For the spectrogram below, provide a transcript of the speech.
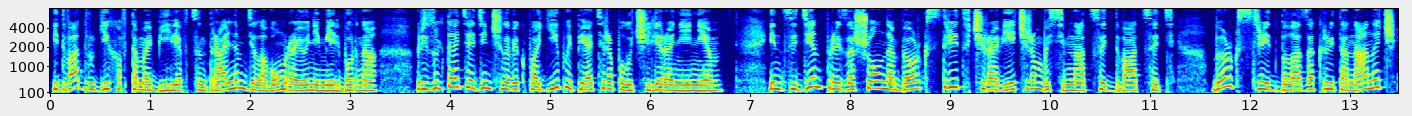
и два других автомобиля в центральном деловом районе Мельбурна. В результате один человек погиб и пятеро получили ранения. Инцидент произошел на Берг-стрит вчера вечером в 18.20. Берг-стрит была закрыта на ночь,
